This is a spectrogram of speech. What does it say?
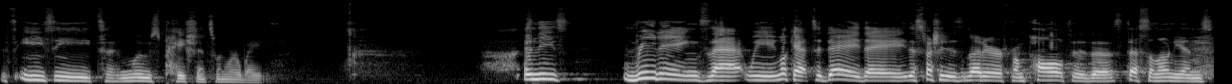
It's easy to lose patience when we're waiting. In these readings that we look at today, they, especially this letter from Paul to the Thessalonians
